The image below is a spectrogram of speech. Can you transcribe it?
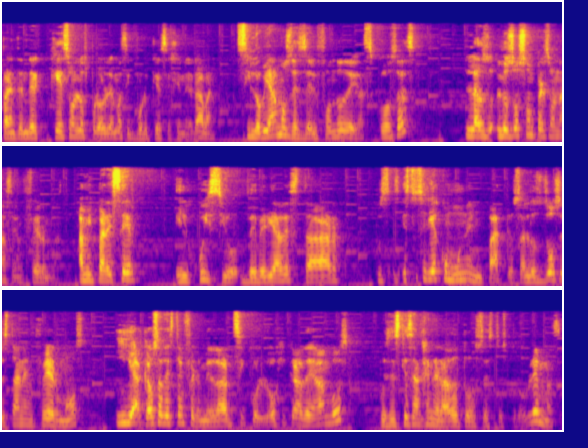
para entender qué son los problemas y por qué se generaban. Si lo viéramos desde el fondo de las cosas, los dos son personas enfermas. A mi parecer, el juicio debería de estar, pues esto sería como un empate, o sea, los dos están enfermos y a causa de esta enfermedad psicológica de ambos, pues es que se han generado todos estos problemas.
